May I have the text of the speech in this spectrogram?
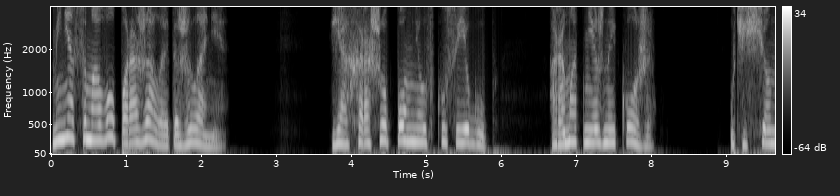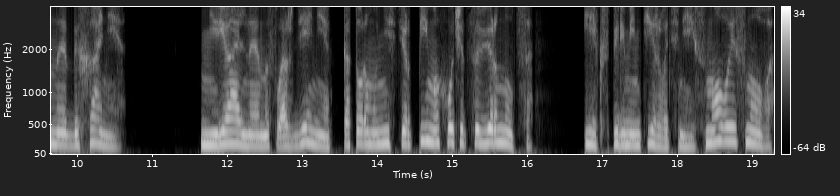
Меня самого поражало это желание. Я хорошо помнил вкус ее губ, аромат нежной кожи, учащенное дыхание, нереальное наслаждение, к которому нестерпимо хочется вернуться и экспериментировать с ней снова и снова,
